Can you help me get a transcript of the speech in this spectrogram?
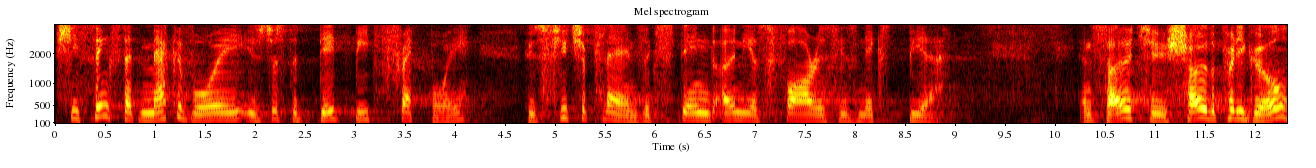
she thinks that McAvoy is just a deadbeat frat boy whose future plans extend only as far as his next beer. And so, to show the pretty girl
